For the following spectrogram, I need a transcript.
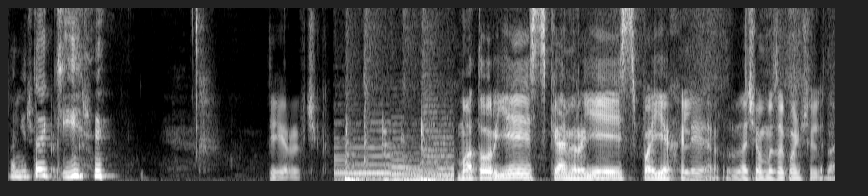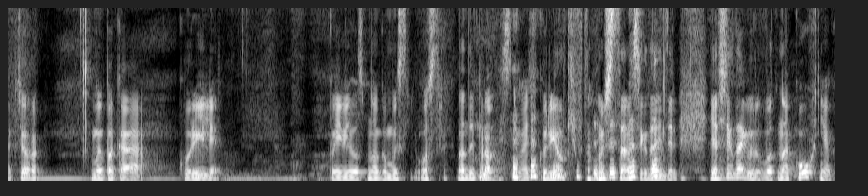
Они такие. Перерывчик. Мотор есть, камера есть, поехали. На чем мы закончили? На актерах. Мы пока курили, появилось много мыслей острых. Надо и правда снимать курилки, потому что там всегда интересно. Я всегда говорю, вот на кухнях,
